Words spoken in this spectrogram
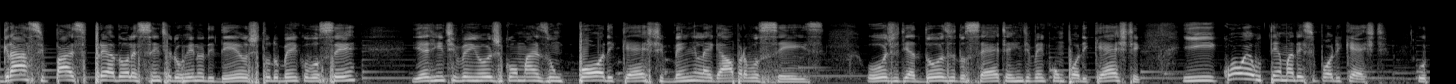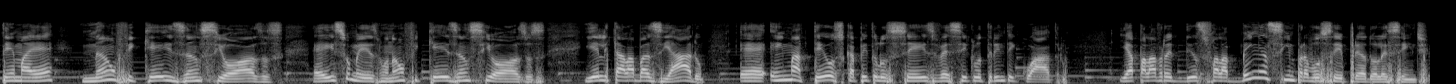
Graça e paz pré-adolescente do Reino de Deus, tudo bem com você? E a gente vem hoje com mais um podcast bem legal para vocês. Hoje, dia 12 do 7, a gente vem com um podcast. E qual é o tema desse podcast? O tema é Não fiqueis ansiosos. É isso mesmo, não fiqueis ansiosos. E ele está lá baseado é, em Mateus capítulo 6, versículo 34. E a palavra de Deus fala bem assim para você, pré-adolescente:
